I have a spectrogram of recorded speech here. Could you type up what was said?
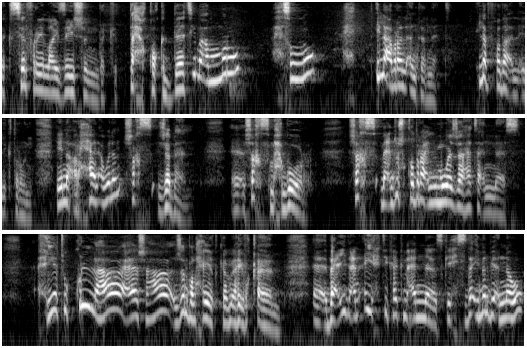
ذاك ال self-realization ذاك التحقق الذاتي ما عمره حصل له إلا عبر الإنترنت إلا في الفضاء الإلكتروني. لأن رحال اولا شخص جبان آه، شخص محقور شخص ما عندوش قدرة على المواجهة تاع الناس. حياته كلها عاشها جنب الحيط كما يقال. آه، بعيد عن أي احتكاك مع الناس كيحس دائما بأنه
